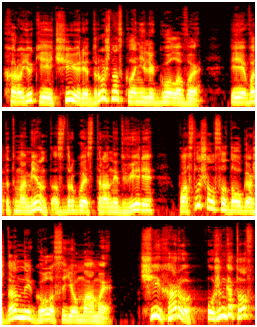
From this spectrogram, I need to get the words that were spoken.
Харуюки и Чиюри дружно склонили головы, и в этот момент с другой стороны двери послышался долгожданный голос её мамы. «Чи, Хару, ужин готов!»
